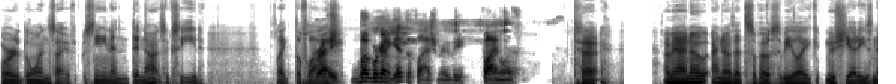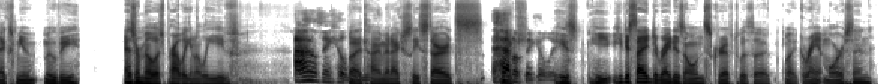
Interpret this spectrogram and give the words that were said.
or the ones I've seen and did not succeed, like The Flash. Right. But we're gonna get the Flash movie finally. To, I mean, I know, I know that's supposed to be like Muschietti's next mu- movie. Ezra Miller's probably gonna leave I don't think he'll by leave. the time it actually starts. I don't think he'll leave. he's he he decided to write his own script with a like Grant Morrison.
